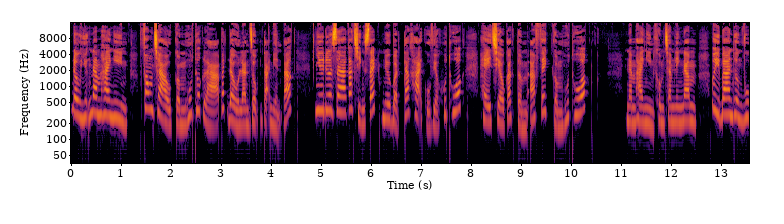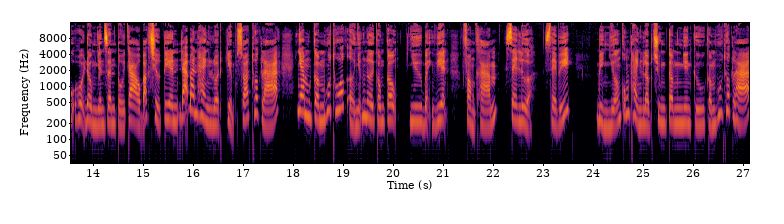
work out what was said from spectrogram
đầu những năm 2000, phong trào cấm hút thuốc lá bắt đầu lan rộng tại miền Bắc, như đưa ra các chính sách nêu bật tác hại của việc hút thuốc hay treo các tấm áp phích cấm hút thuốc. Năm 2005, Ủy ban Thường vụ Hội đồng Nhân dân tối cao Bắc Triều Tiên đã ban hành luật kiểm soát thuốc lá nhằm cấm hút thuốc ở những nơi công cộng như bệnh viện, phòng khám, xe lửa, xe buýt. Bình Nhưỡng cũng thành lập trung tâm nghiên cứu cấm hút thuốc lá,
